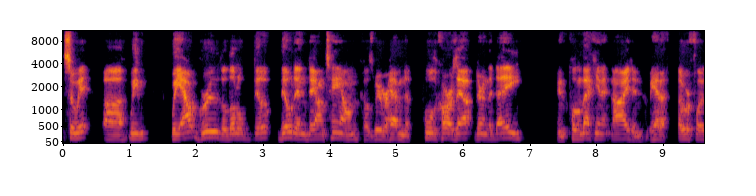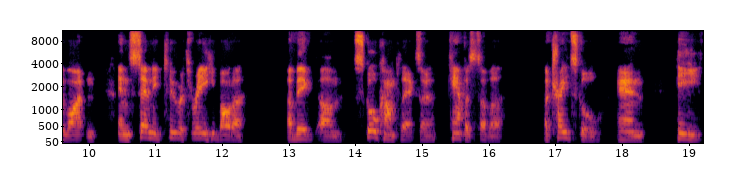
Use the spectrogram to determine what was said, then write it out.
so it uh, we we outgrew the little bu- building downtown because we were having to pull the cars out during the day and pull them back in at night. And we had an overflow lot. And in 72 or three, he bought a, a big um, school complex, a campus of a, a trade school. And he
